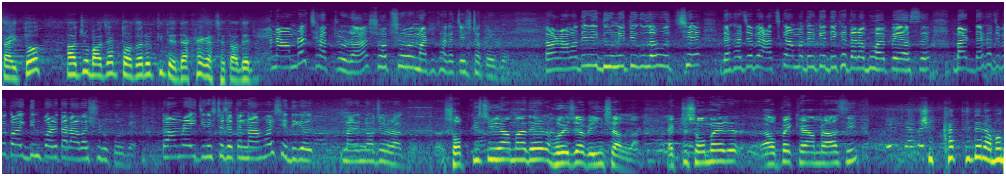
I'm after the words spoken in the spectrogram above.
তাই তো আজও বাজার তদারকিতে দেখা গেছে তাদের। মানে আমরা ছাত্ররা সবসময় মাঠে থাকার চেষ্টা করব। কারণ আমাদের এই দুর্নীতিগুলো হচ্ছে দেখা যাবে আজকে আমাদেরকে দেখে তারা ভয় পেয়ে আছে বাট দেখা যাবে কয়েকদিন পরে তারা আবার শুরু করবে। তো আমরা এই জিনিসটা যাতে না হয় সেদিকে মানে নজর রাখব। সব কিছুই আমাদের হয়ে যাবে ইনশাল্লাহ। একটু সময়ের অপেক্ষায় আমরা আছি। শিক্ষার্থীদের এমন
